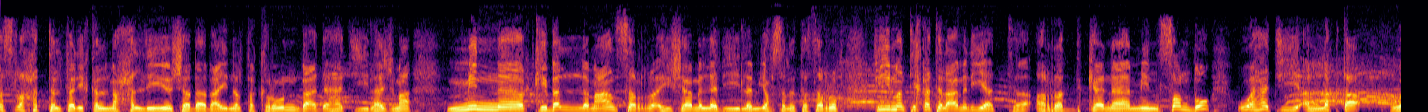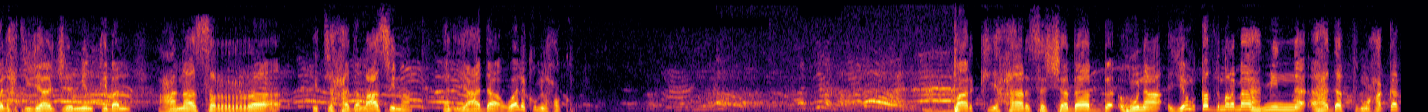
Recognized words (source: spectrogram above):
مصلحة الفريق المحلي شباب عين الفكرون بعد هذه الهجمة من قبل معنصر هشام الذي لم يحسن التصرف في منطقة العمليات. الرد كان من صنبو وهذه اللقطة والاحتجاج من قبل عناصر اتحاد العاصمة. الإعادة ولكم الحكم. باركي حارس الشباب. هنا ينقذ مرماه من هدف محقق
